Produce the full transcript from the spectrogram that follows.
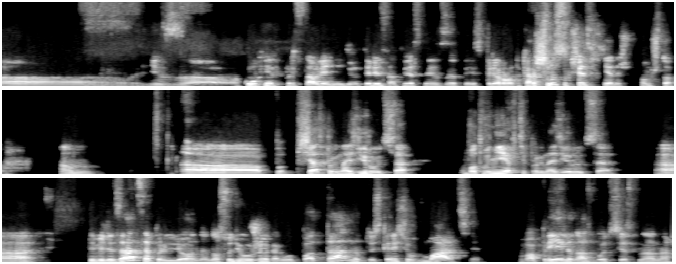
из э, кухни представление идет, или, соответственно, из этой, из природы. Короче, смысл заключается в следующем, в том, что сейчас прогнозируется, вот в нефти прогнозируется стабилизация определенная, но судя уже как бы по данным, то есть, скорее всего, в марте, в апреле у нас будет, естественно,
